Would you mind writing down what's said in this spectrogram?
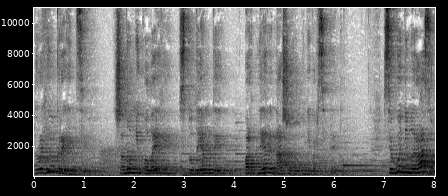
Дорогі українці, шановні колеги, студенти, партнери нашого університету. Сьогодні ми разом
